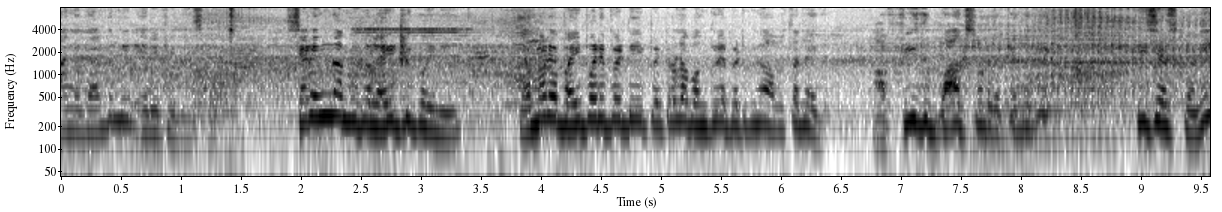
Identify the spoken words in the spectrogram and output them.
అనే దాంట్లో మీరు వెరిఫై చేసుకోవచ్చు. సడన్గా మీకు లైట్లు పోయినాయి. ఎమ్మడే భయపడి పెట్టి పెట్రోల్ బంకులో పెట్టుకునే అవసరం లేదు. ఆ ఫీజు బాక్స్ ఉంటుంది కిందకి తీసేసుకొని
